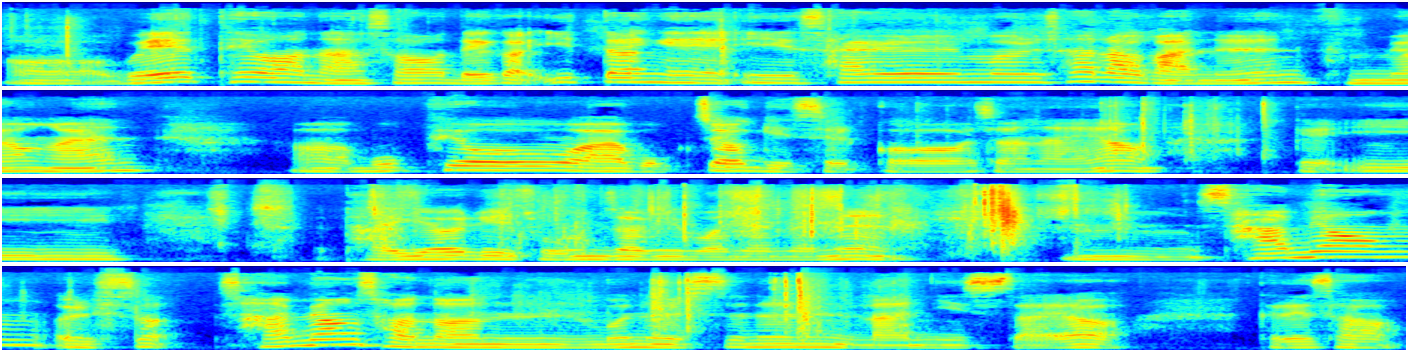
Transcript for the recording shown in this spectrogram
어, 왜 태어나서 내가 이 땅에 이 삶을 살아가는 분명한 어, 목표와 목적이 있을 거잖아요. 그러니까 이 다이어리의 좋은 점이 뭐냐면은 음, 사명을 써, 사명 선언문을 쓰는欄이 있어요. 그래서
